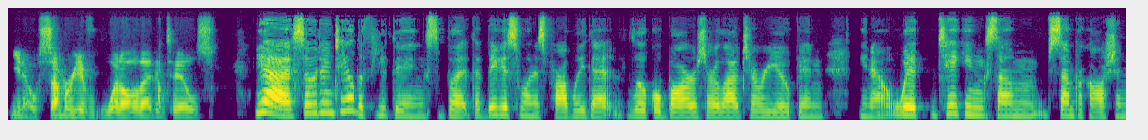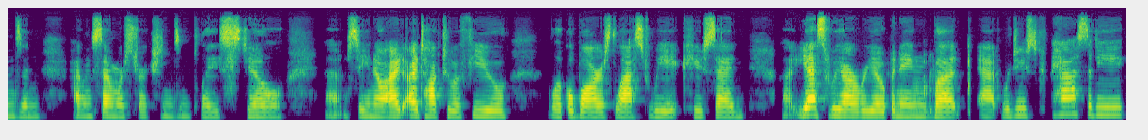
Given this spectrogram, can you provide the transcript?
you know, summary of what all that entails? Yeah, so it entailed a few things, but the biggest one is probably that local bars are allowed to reopen, you know, with taking some some precautions and having some restrictions in place still. Um, so, you know, I, I talked to a few local bars last week who said, uh, yes, we are reopening, but at reduced capacity.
